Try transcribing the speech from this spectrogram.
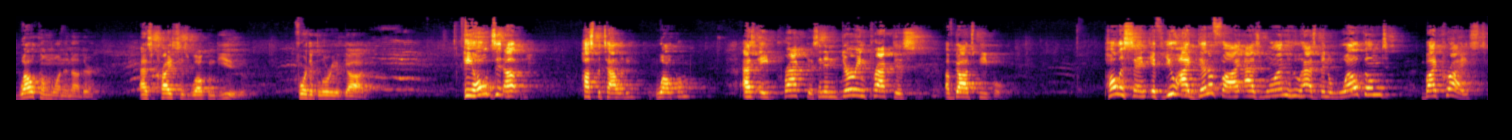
welcome one another as Christ has welcomed you for the glory of God. He holds it up, hospitality, welcome, as a practice, an enduring practice of God's people. Paul is saying if you identify as one who has been welcomed by Christ,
